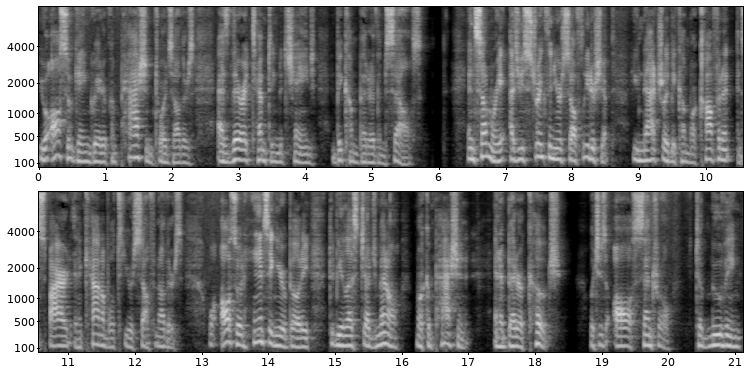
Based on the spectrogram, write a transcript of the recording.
you also gain greater compassion towards others as they're attempting to change and become better themselves. In summary, as you strengthen your self leadership, you naturally become more confident, inspired, and accountable to yourself and others, while also enhancing your ability to be less judgmental, more compassionate, and a better coach, which is all central to moving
